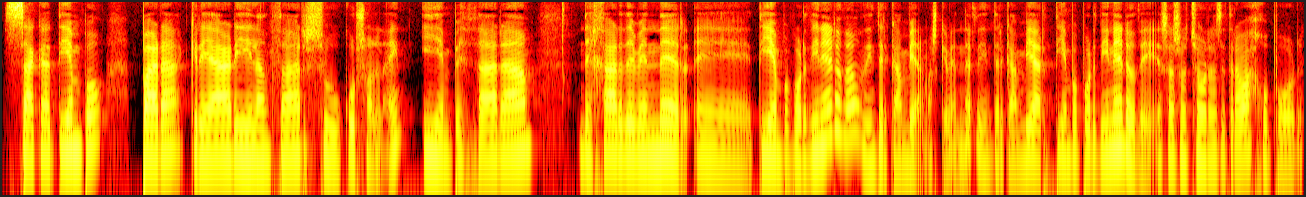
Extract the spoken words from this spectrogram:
saca tiempo para crear y lanzar su curso online y empezar a dejar de vender eh, tiempo por dinero, de intercambiar más que vender, de intercambiar tiempo por dinero de esas ocho horas de trabajo por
